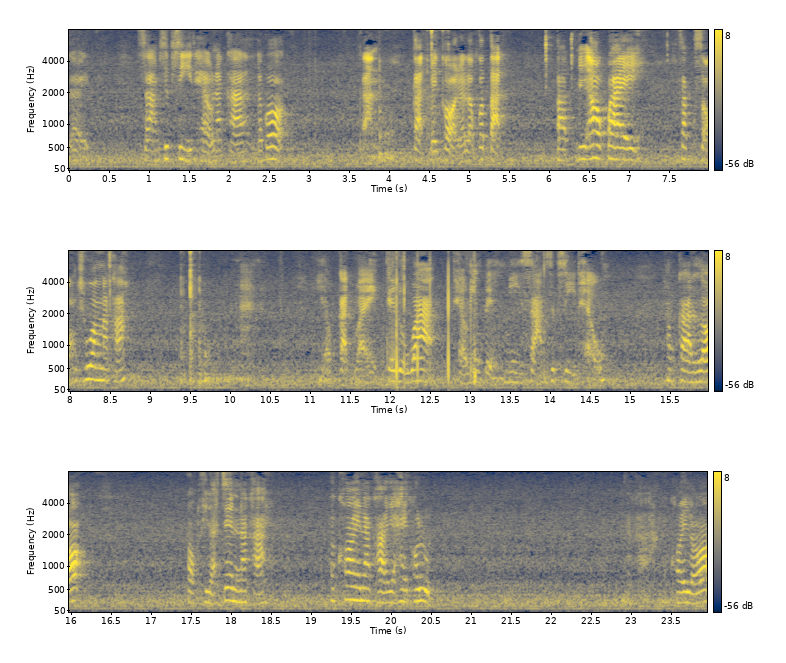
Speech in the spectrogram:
ได้ 34 แถวนะคะ แล้วก็การกัดไปก่อนแล้วเราก็ตัดตัดเนื้อออกไปสักสองช่วงนะคะเดี๋ยวกัดไว้จะรู้ว่าแถวนี้เป็นมี 34 แถวทำการเลาะออกทีละเส้นนะคะค่อยๆนะคะ อย่าให้เขาหลุดนะคะ ค่อยเลาะ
